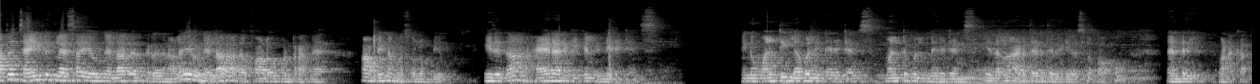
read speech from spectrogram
அதை சைல்டு கிளாஸாக இவங்க எல்லாரும் இருக்கிறதுனால இவங்க எல்லாரும் அதை ஃபாலோ பண்ணுறாங்க அப்படின்னு நம்ம சொல்ல முடியும். இதுதான் ஹைரார்கிக்கல் இன்ஹெரிட்டன்ஸ் இன்னும் multi level inheritance multiple inheritance இதெல்லாம் அடுத்தடுத்த வீடியோஸில் பார்ப்போம். நன்றி வணக்கம்.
